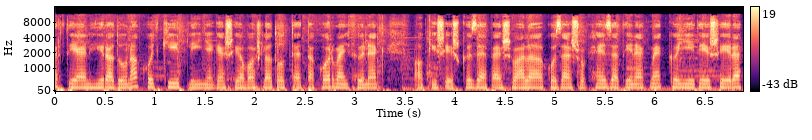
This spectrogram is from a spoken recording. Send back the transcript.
RTL híradónak, hogy két lényeges javaslatot tett a kormányfőnek a kis és közepes vállalkozások helyzetének megkönnyítésére.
